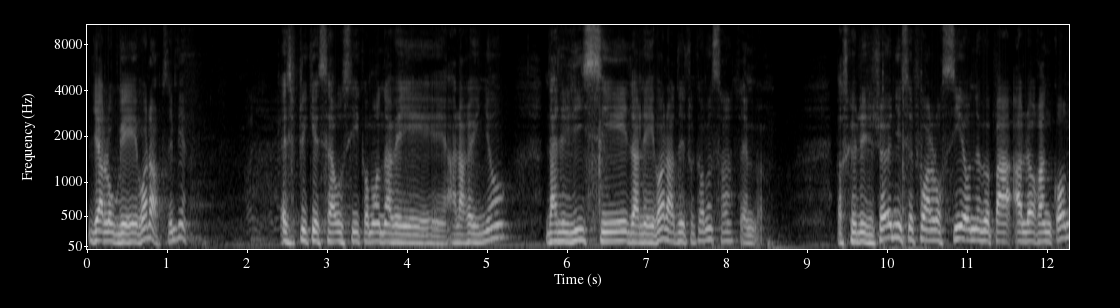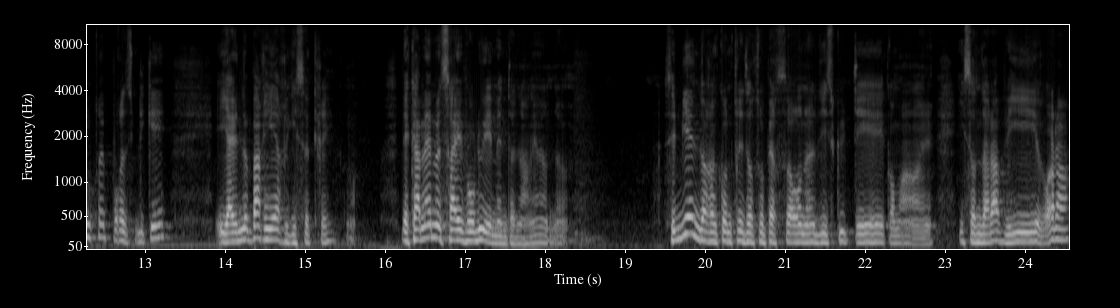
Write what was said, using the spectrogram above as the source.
dialoguer, voilà, c'est bien. Expliquer ça aussi comme on avait à La Réunion, dans les lycées, dans les. Voilà, des trucs comme ça. Parce que les jeunes, ils se font alors si on ne veut pas à leur rencontre pour expliquer, il y a une barrière qui se crée. Mais quand même, ça a évolué maintenant. hein. C'est bien de rencontrer d'autres personnes, discuter, comment euh, ils sont dans la vie, voilà.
